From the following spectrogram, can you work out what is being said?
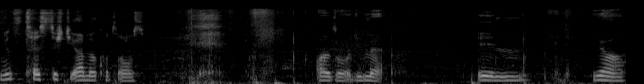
Jetzt teste ich die einmal kurz aus. Also die Map. In ja.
